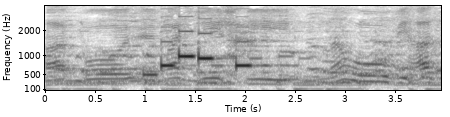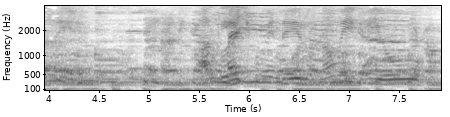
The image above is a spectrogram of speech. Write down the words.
após, é, mas diz que não houve racismo. Atlético Mineiro não enviou com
